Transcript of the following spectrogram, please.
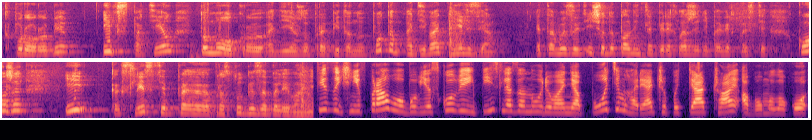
к проруби и вспотел, то мокрую одежду, пропитанную потом, одевать нельзя. Это вызовет еще дополнительное переохлаждение поверхности кожи и, как следствие, про- простудные заболевания. Фізичні вправи обов'язкові і після занурювання, потім гаряче пиття, чай або молоко.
